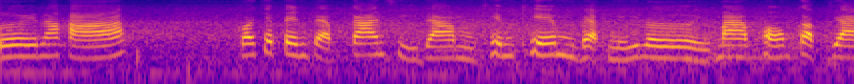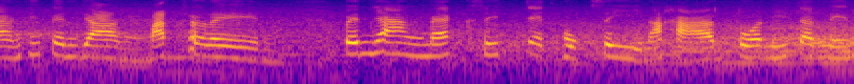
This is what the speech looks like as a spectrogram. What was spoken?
เลยนะคะ ก็จะเป็นแบบก้านสีดำเข้มๆแบบนี้เลย มาพร้อมกับยางที่เป็นยางมัตเทเรนเป็นยางแม็กซิส764 นะคะ ตัวนี้จะเน้น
